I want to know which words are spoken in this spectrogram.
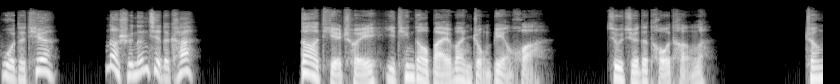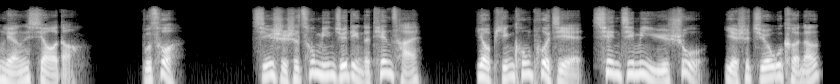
我的天，那谁能解得开？”大铁锤一听到百万种变化，就觉得头疼了。张良笑道：“不错，即使是聪明绝顶的天才，要凭空破解千机密语术也是绝无可能。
